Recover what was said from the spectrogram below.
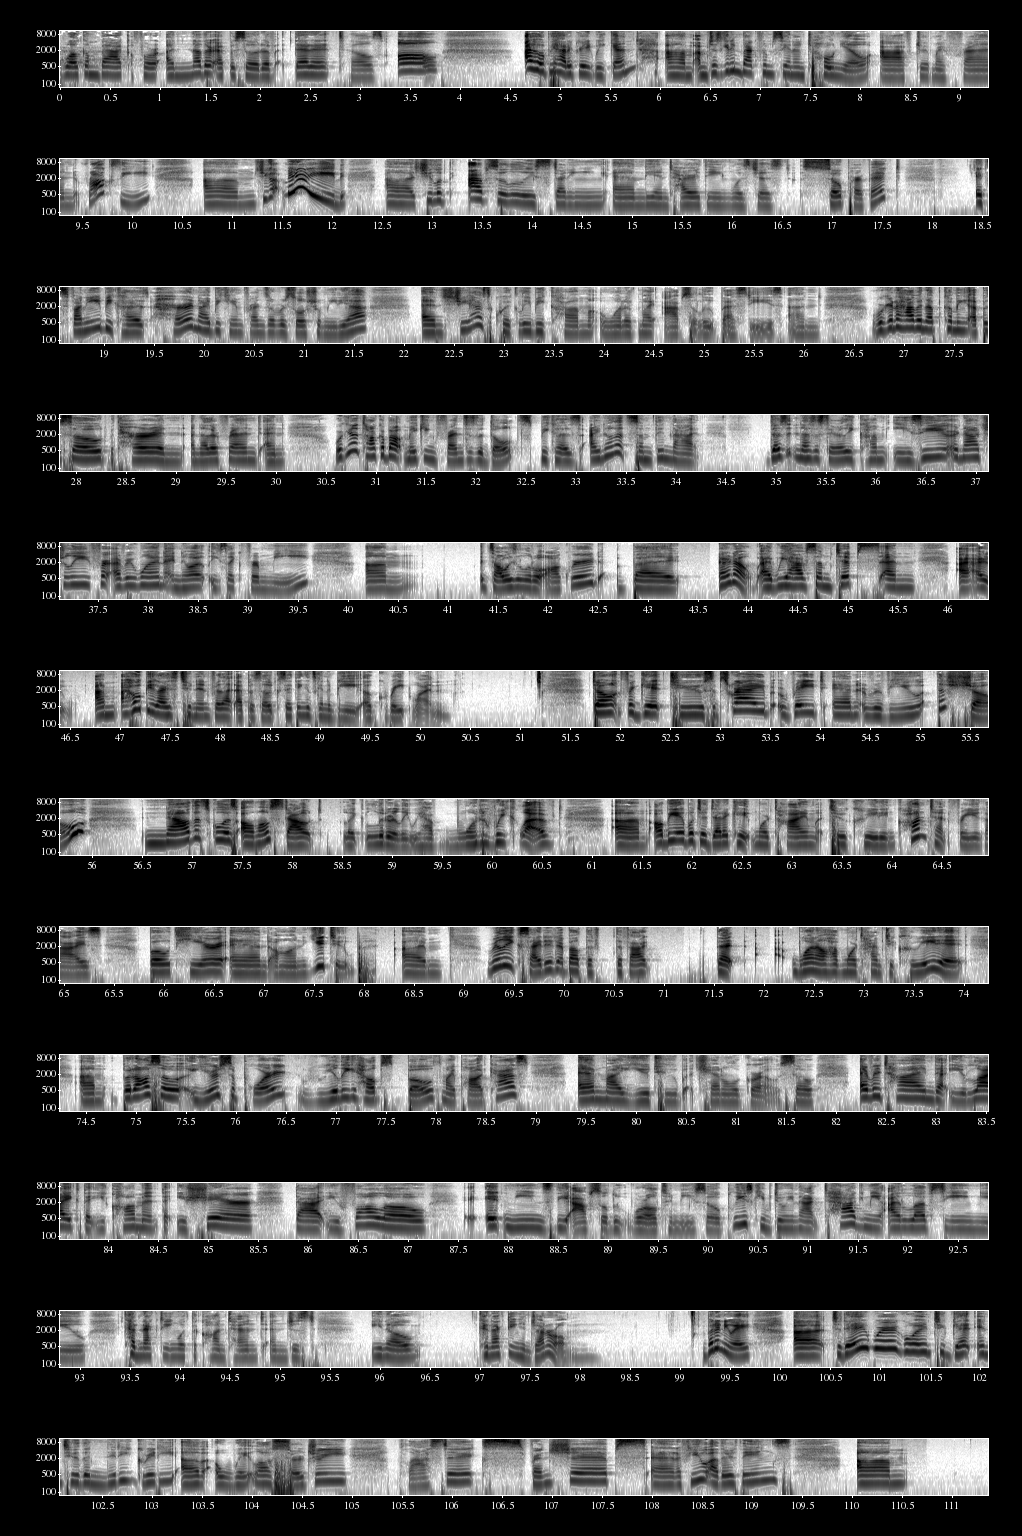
Welcome back for another episode of Tere Tells All. I hope you had a great weekend. Um, I'm just getting back from San Antonio after my friend Roxy. Um, she got married. Uh, she looked absolutely stunning, and the entire thing was just so perfect. It's funny because her and I became friends over social media, and she has quickly become one of my absolute besties. And we're gonna have an upcoming episode with her and another friend, and we're gonna talk about making friends as adults because I know that's something that doesn't necessarily come easy or naturally for everyone. I know at least like for me, um, it's always a little awkward, but I don't know. I, we have some tips, and I, I I'm I hope you guys tune in for that episode because I think it's gonna be a great one. Don't forget to subscribe, rate, and review the show. Now that school is almost out, like literally, we have one week left. Um, I'll be able to dedicate more time to creating content for you guys, both here and on YouTube. I'm really excited about the the fact that one, I'll have more time to create it, um, but also your support really helps both my podcast and my YouTube channel grow. So every time that you like, that you comment, that you share, that you follow, it means the absolute world to me. So please keep doing that. Tag me. I love seeing you connecting with the content and just, you know, connecting in general. But anyway, uh, today we're going to get into the nitty gritty of a weight loss surgery, plastics, friendships, and a few other things. Um,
